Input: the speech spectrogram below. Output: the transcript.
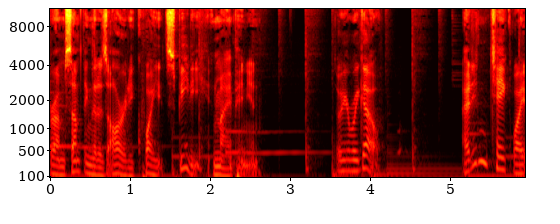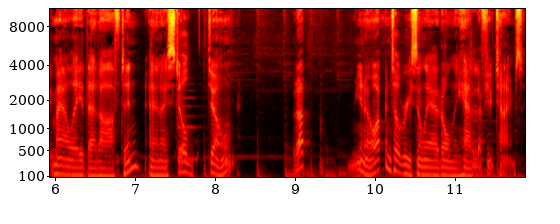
from something that is already quite speedy, in my opinion. So here we go. I didn't take white Malay that often, and I still don't, but up, you know, up until recently, I'd only had it a few times.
